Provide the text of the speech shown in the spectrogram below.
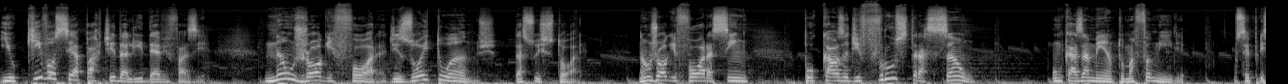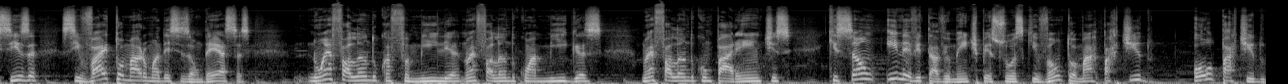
e o que você a partir dali deve fazer. Não jogue fora 18 anos da sua história. Não jogue fora assim por causa de frustração um casamento, uma família. Você precisa, se vai tomar uma decisão dessas, não é falando com a família, não é falando com amigas, não é falando com parentes, que são inevitavelmente pessoas que vão tomar partido, ou partido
